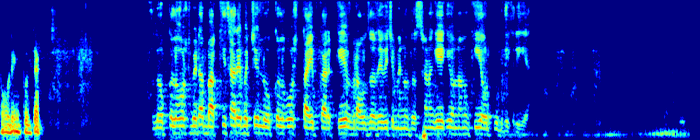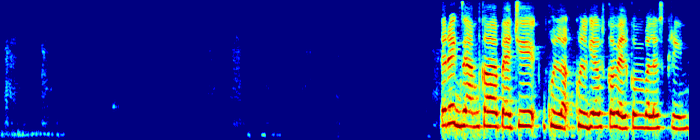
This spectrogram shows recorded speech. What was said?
ਲੋਡਿੰਗ ਪ੍ਰੋਜੈਕਟ ਲੋਕਲ ਹੋਸਟ ਬੇਟਾ ਬਾਕੀ ਸਾਰੇ ਬੱਚੇ ਲੋਕਲ ਹੋਸਟ ਟਾਈਪ ਕਰਕੇ ਬਰਾਊਜ਼ਰ ਦੇ ਵਿੱਚ ਮੈਨੂੰ ਦੱਸਣਗੇ ਕਿ ਉਹਨਾਂ ਨੂੰ ਕੀ ਆਉਟਪੁੱਟ ਦਿਖ ਰਹੀ ਹੈ सर एग्जाम का पैचे खुला खुल गया उसका वेलकम वाला स्क्रीन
